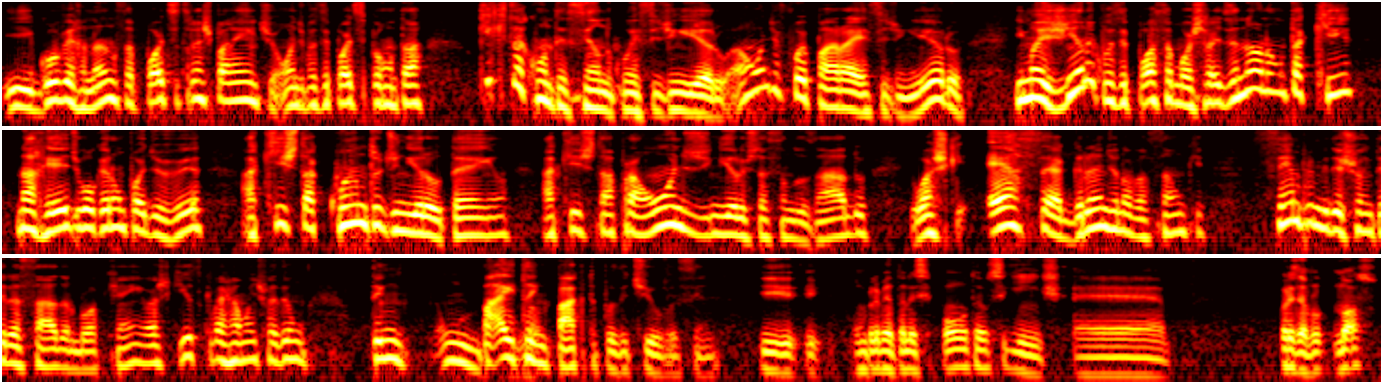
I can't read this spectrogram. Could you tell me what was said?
e governança pode ser transparente, onde você pode se perguntar o que está acontecendo com esse dinheiro? Aonde foi parar esse dinheiro? Imagina que você possa mostrar e dizer, não, não, está aqui na rede, qualquer um pode ver, aqui está quanto dinheiro eu tenho, aqui está para onde o dinheiro está sendo usado. Eu acho que essa é a grande inovação que sempre me deixou interessado no blockchain. Eu acho que isso que vai realmente fazer um, tem um baita impacto positivo. assim. E, e complementando esse ponto, é o seguinte, é... por exemplo, nós,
